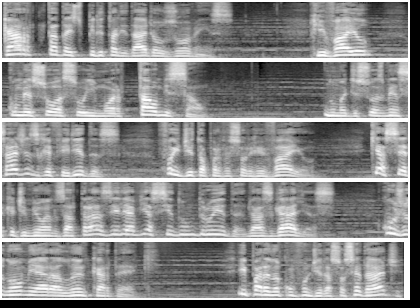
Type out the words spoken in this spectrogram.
carta da espiritualidade aos homens. Rivail começou a sua imortal missão. Numa de suas mensagens referidas, foi dito ao professor Rivail que há cerca de mil anos atrás ele havia sido um druida nas Galhas cujo nome era Allan Kardec. E para não confundir a sociedade,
